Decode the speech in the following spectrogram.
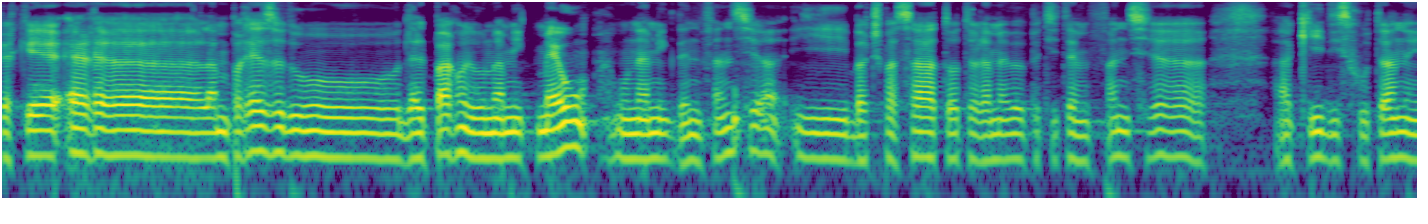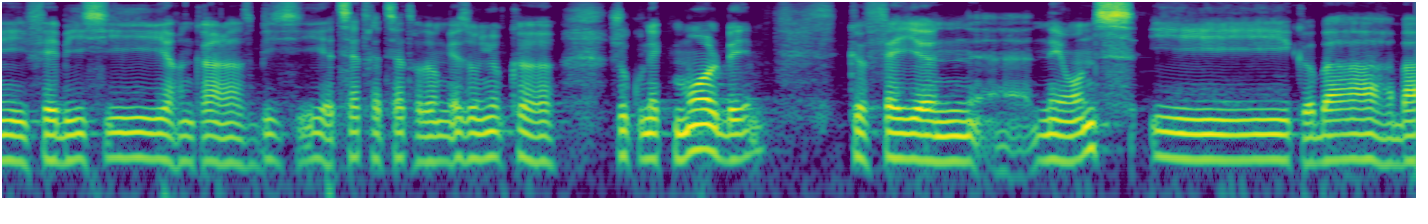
perquè era l'empresa casa do, del pare d'un amic meu, un amic d'infància, i vaig passar tota la meva petita infància aquí disfrutant i fer bici, arrencar les bici, etc. etc. Donc és un lloc que jo conec molt bé, que feien neons i que va, va,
